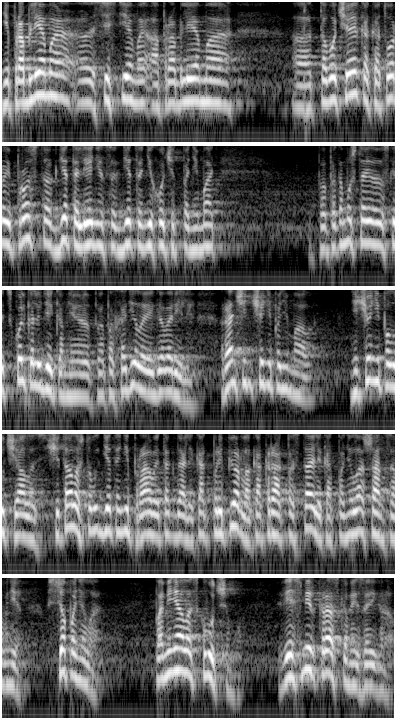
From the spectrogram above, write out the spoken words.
не проблема э, системы, а проблема э, того человека, который просто где-то ленится, где-то не хочет понимать. Потому что, сказать, сколько людей ко мне подходило и говорили: "Раньше ничего не понимала, ничего не получалось, считала, что вы где-то не правы и так далее. Как приперла, как рак поставили, как поняла, шансов нет. Все поняла. Поменялась к лучшему. Весь мир красками заиграл.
